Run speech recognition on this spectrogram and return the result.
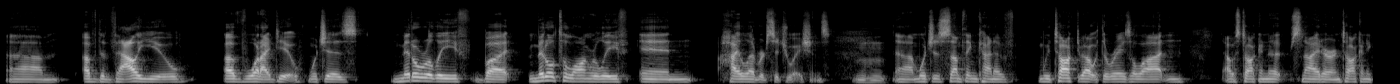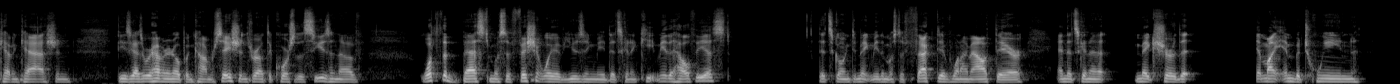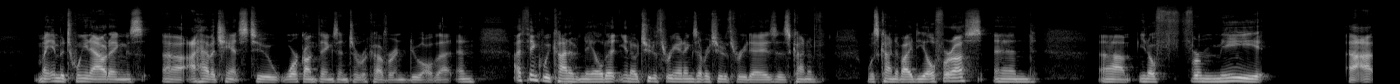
um, of the value of what I do, which is middle relief, but middle to long relief in high leverage situations, mm-hmm. um, which is something kind of we talked about with the Rays a lot. And I was talking to Snyder and talking to Kevin Cash, and these guys were having an open conversation throughout the course of the season of what's the best, most efficient way of using me that's going to keep me the healthiest, that's going to make me the most effective when I'm out there, and that's going to make sure that in my in between my in between outings, uh, I have a chance to work on things and to recover and do all that. And I think we kind of nailed it. You know, two to three innings every two to three days is kind of was kind of ideal for us. And um, you know, for me,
